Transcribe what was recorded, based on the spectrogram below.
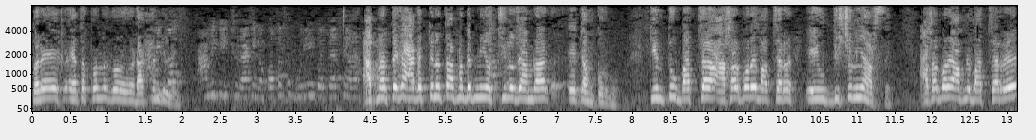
তাহলে এতক্ষণ ডাকছেন কি আমার আপনার থেকে আগের দিনে তো আপনাদের নিয়োগ ছিল যে আমরা এ কাম করব। কিন্তু বাচ্চা আসার পরে বাচ্চার এই উদ্দেশ্য নিয়ে আসছে। আসার পরে আপনি বাচ্চারে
